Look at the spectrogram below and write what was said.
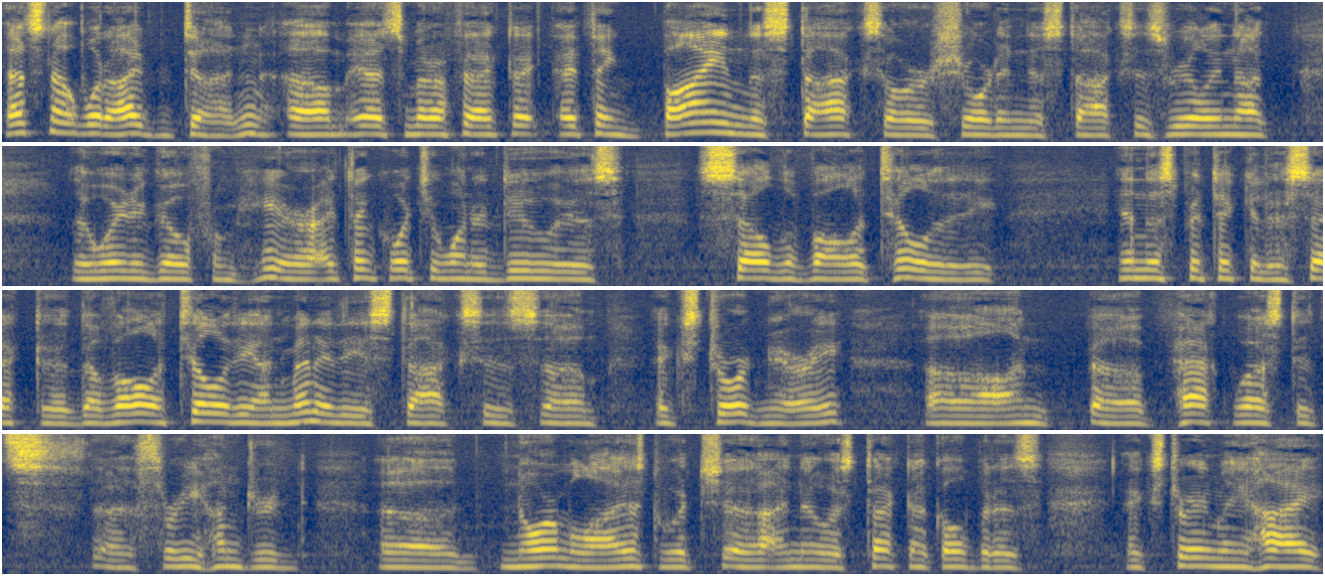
That's not what I've done. Um, as a matter of fact, I, I, think buying the stocks or shorting the stocks is really not the way to go from here. I think what you want to do is sell the volatility in this particular sector. The volatility on many of these stocks is um, extraordinary. Uh, on uh, PacWest, it's uh, 300 uh, normalized, which uh, I know is technical, but is extremely high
